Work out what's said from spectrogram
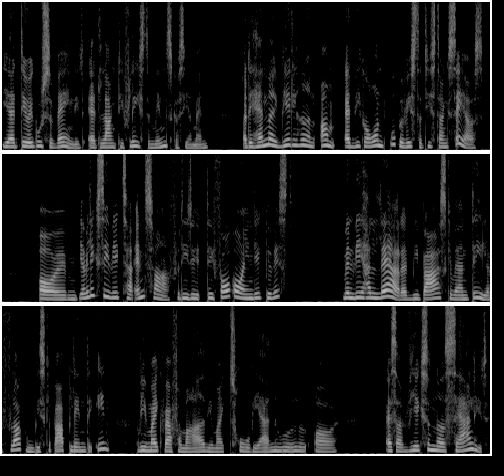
ja, det er jo ikke usædvanligt, at langt de fleste mennesker siger mand. Og det handler i virkeligheden om, at vi går rundt ubevidst og distancerer os. Og øhm, jeg vil ikke sige, at vi ikke tager ansvar, fordi det, det foregår egentlig ikke bevidst. Men vi har lært, at vi bare skal være en del af flokken. Vi skal bare blende ind, og vi må ikke være for meget. Vi må ikke tro, vi er noget. Og altså, vi er ikke sådan noget særligt.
